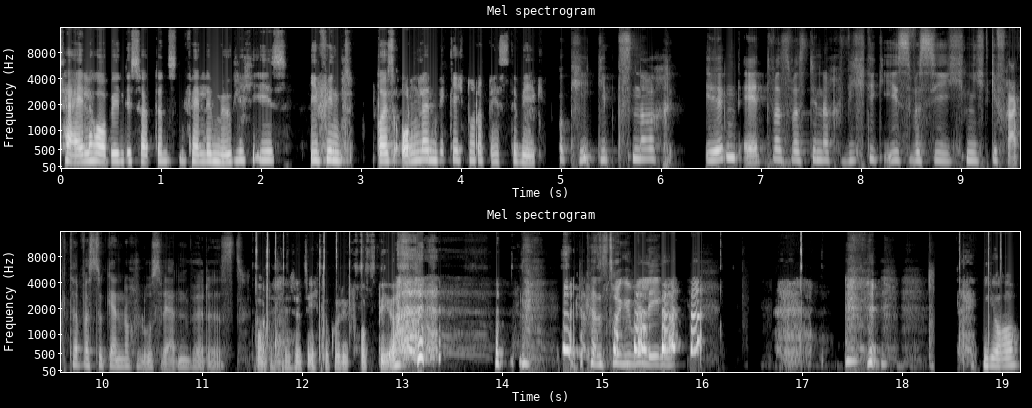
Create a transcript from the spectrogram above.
Teilhabe in die seltensten Fälle möglich ist. Ich finde, da ist online wirklich nur der beste Weg. Okay, gibt es noch irgendetwas, was dir noch wichtig ist, was ich nicht gefragt habe, was du gern noch loswerden würdest? Boah, das ist jetzt echt eine gute Frage, Bea. Kannst du überlegen. ja,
